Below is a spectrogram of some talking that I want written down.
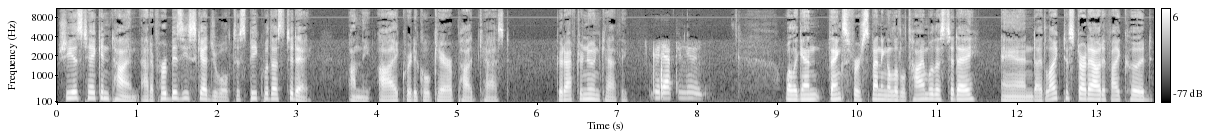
She has taken time out of her busy schedule to speak with us today on the iCritical Care podcast. Good afternoon, Cathie. Good afternoon. Well, again, thanks for spending a little time with us today. And I'd like to start out, if I could,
